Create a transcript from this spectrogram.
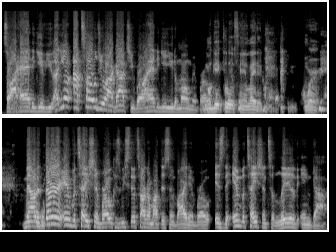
So I had to give you. I, you know, I told you I got you, bro. I had to give you the moment, bro. gonna get clips in later. Don't worry. Now the third invitation, bro, because we still talking about this inviting, bro, is the invitation to live in God.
